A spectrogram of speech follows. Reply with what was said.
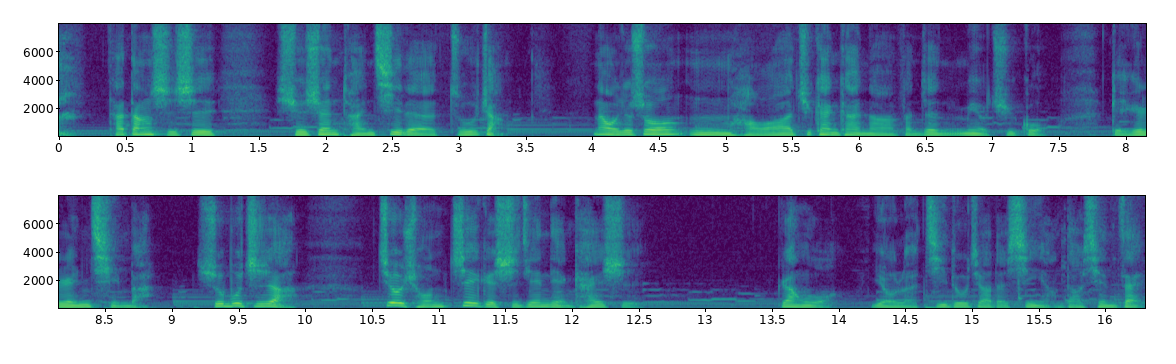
他当时是学生团契的组长，那我就说，嗯，好啊，去看看呢，反正没有去过，给个人情吧。殊不知啊，就从这个时间点开始，让我有了基督教的信仰，到现在，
